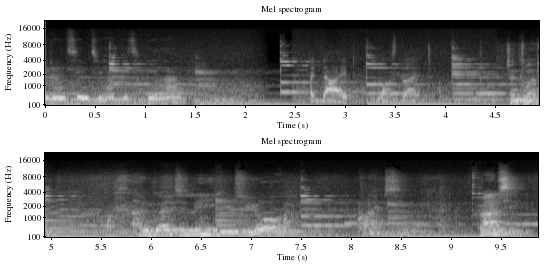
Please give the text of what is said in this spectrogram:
You don't seem too happy to be alive. I died last night. Gentlemen, I'm going to lead you to your crime scene. Crime scene?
